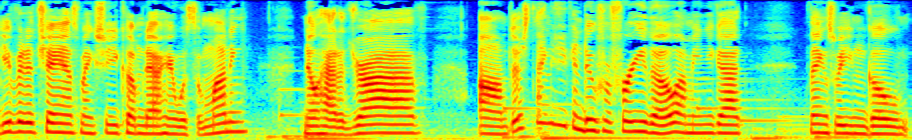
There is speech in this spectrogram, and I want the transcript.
give it a chance. Make sure you come down here with some money, know how to drive. Um, there's things you can do for free though. I mean, you got things where you can go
